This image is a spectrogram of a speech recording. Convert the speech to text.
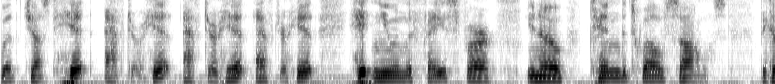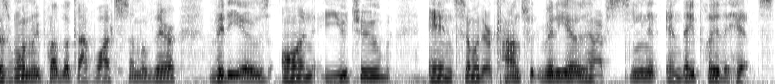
with just hit after hit after hit after hit, hitting you in the face for you know ten to twelve songs. Because One Republic, I've watched some of their videos on YouTube, and some of their concert videos, and I've seen it, and they play the hits.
